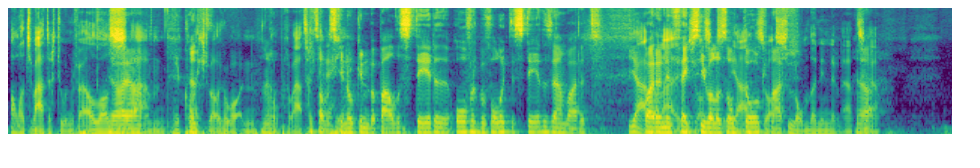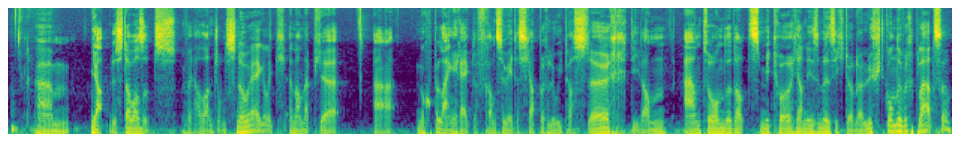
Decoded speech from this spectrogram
al het water toen vuil was. Ja, ja. Um, je kon echt wel gewoon ja. proper water Het zal misschien ook in bepaalde steden, overbevolkte steden zijn, waar het waar een infectie wel eens opdook. Ja, maar... Londen inderdaad, ja. Um, ja, dus dat was het verhaal van John Snow eigenlijk. En dan heb je uh, nog belangrijk de Franse wetenschapper Louis Pasteur, die dan aantoonde dat micro-organismen zich door de lucht konden verplaatsen.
